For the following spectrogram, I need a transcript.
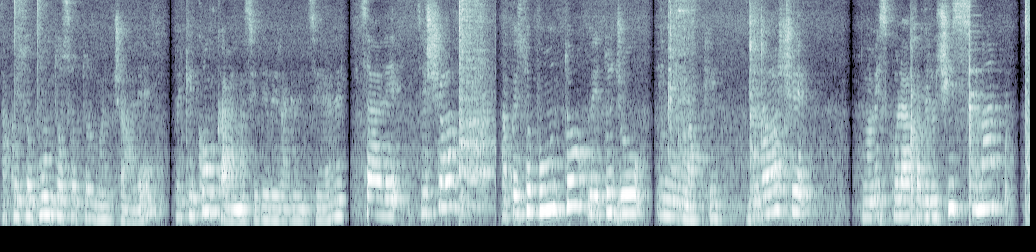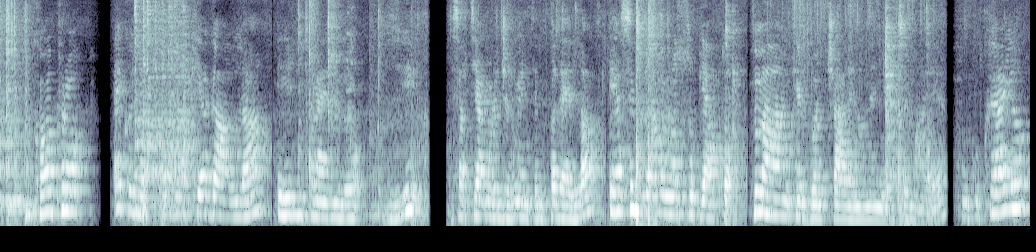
a questo punto sotto il guanciale perché con calma si deve raggrinzire il sale si è sciolto a questo punto metto giù i miei gnocchi. Veloce una mescolata velocissima. Copro. Ecco i gnocchi a galla e li prendo così. Saltiamo leggermente in padella e assembliamo il nostro piatto. Ma anche il guanciale non è niente male un cucchiaio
